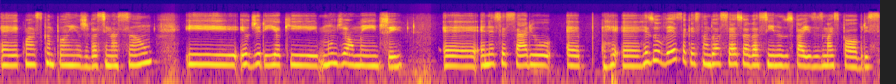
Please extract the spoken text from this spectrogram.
é, com as campanhas de vacinação e eu diria que mundialmente é, é necessário é, é, resolver essa questão do acesso à vacina dos países mais pobres,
